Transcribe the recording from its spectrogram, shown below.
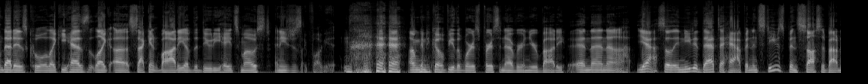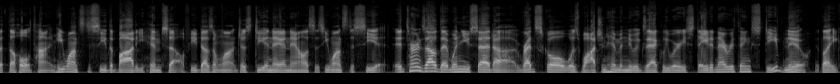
That is cool. Like he has like a second body of the dude he hates most, and he's just like, fuck it. I'm gonna go be the worst person ever in your body. And then uh yeah, so they needed that to happen. And Steve's been sus about it the whole time. He wants to see the body himself. He doesn't want just DNA analysis. He wants to see it. It turns out that when you said uh Red Skull was watching him and knew exactly where he stayed and everything, Steve knew. Like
